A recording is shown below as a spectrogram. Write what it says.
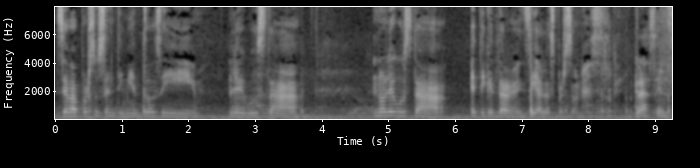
se va por sus sentimientos y le gusta, no le gusta etiquetar en sí a las personas. Gracias.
